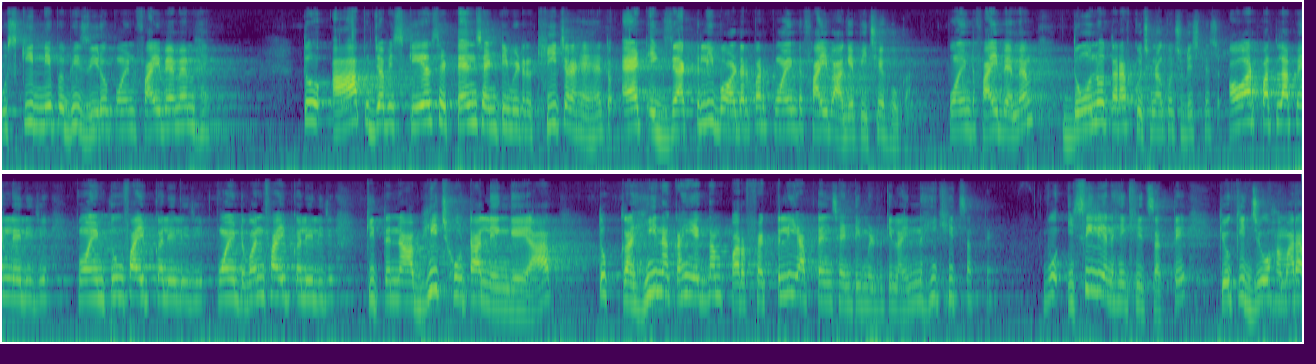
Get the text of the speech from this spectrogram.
उसकी निप भी 0.5 पॉइंट mm है। तो आप जब स्केल से 10 सेंटीमीटर खींच रहे हैं तो एट एग्जैक्टली बॉर्डर पर 0.5 आगे पीछे होगा। 0.5 फाइव mm दोनों तरफ़ कुछ ना कुछ डिस्टेंस और पतला पेन ले लीजिए। 0.25 का ले लीजिए। 0.15 का ले लीजिए। कितना भी छोटा लेंगे आप तो कहीं ना कहीं एकदम परफेक्टली आप 10 सेंटीमीटर की लाइन नहीं खींच सकते। वो इसीलिए नहीं खींच सकते क्योंकि जो हमारा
